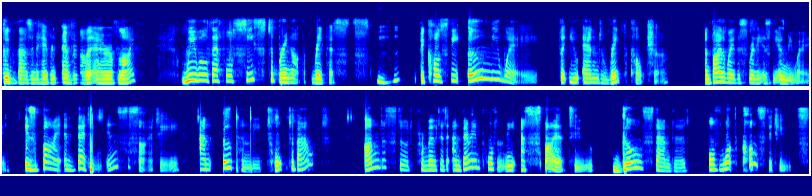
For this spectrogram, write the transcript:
good values and behavior in every other area of life, we will therefore cease to bring up rapists. Mm-hmm. Because the only way that you end rape culture, and by the way, this really is the only way, is by embedding in society an openly talked about, understood, promoted, and very importantly, aspired to gold standard of what constitutes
